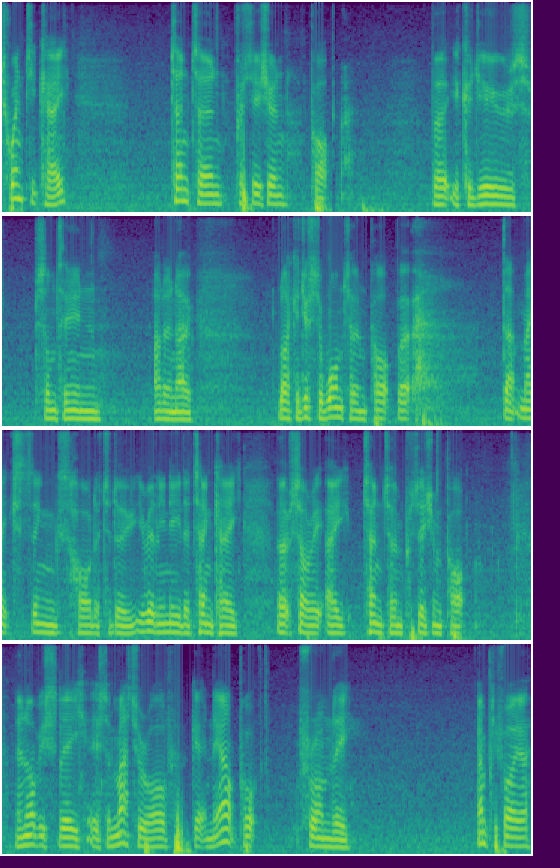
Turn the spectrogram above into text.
20k 10 turn precision pot but you could use something I don't know like a, just a one turn pot but that makes things harder to do. You really need a 10k uh, sorry a 10 turn precision pot. And obviously it's a matter of getting the output from the amplifier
